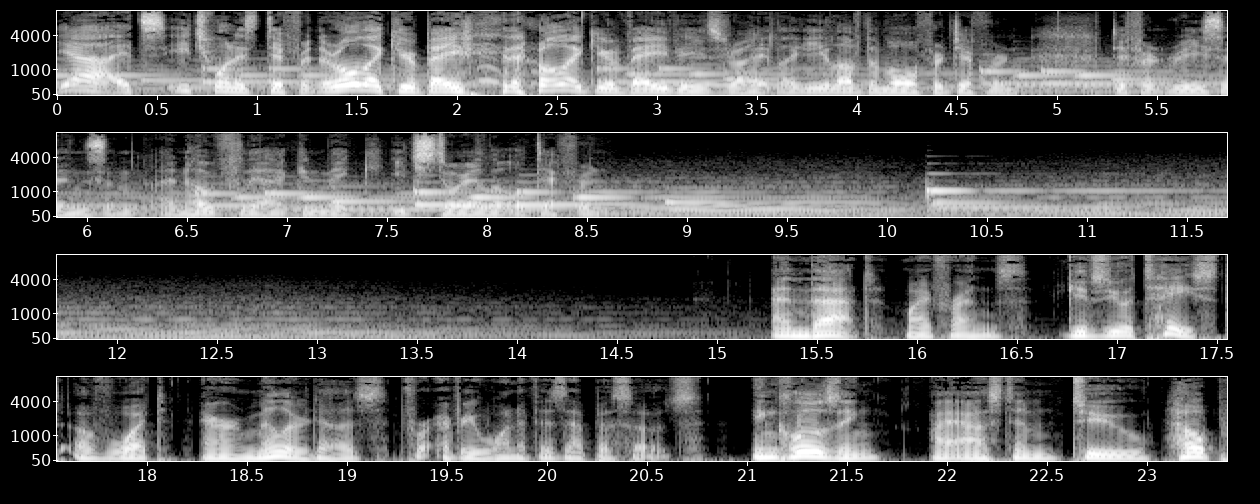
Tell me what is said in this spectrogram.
yeah, it's each one is different. They're all like your baby. They're all like your babies, right? Like you love them all for different different reasons, and, and hopefully, I can make each story a little different. And that, my friends, gives you a taste of what Aaron Miller does for every one of his episodes. In closing, I asked him to help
